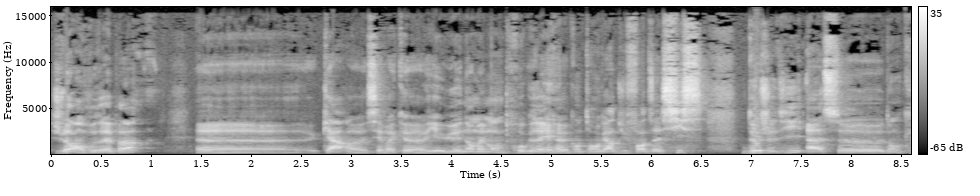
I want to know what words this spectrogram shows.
je leur en voudrais pas. Euh, car euh, c'est vrai qu'il y a eu énormément de progrès euh, quand on regarde du Forza 6 de jeudi à ce donc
